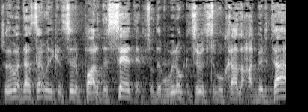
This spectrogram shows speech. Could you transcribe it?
So therefore, that's not really considered part of the seder. So therefore, we don't consider it simucha lahabirta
